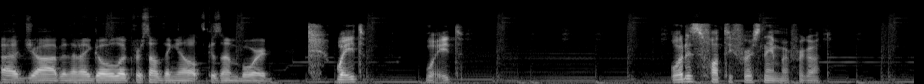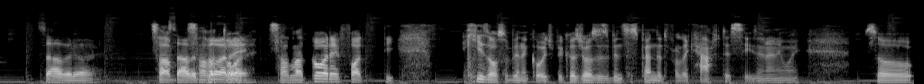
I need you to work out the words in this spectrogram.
a job, and then I go look for something else because I'm bored. Wait, wait. What is Foti first name? I forgot. Salvador. Sal- Salvatore. Salvatore. Salvatore Foti. He's also been a coach because Jose has been suspended for like half this season anyway. So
